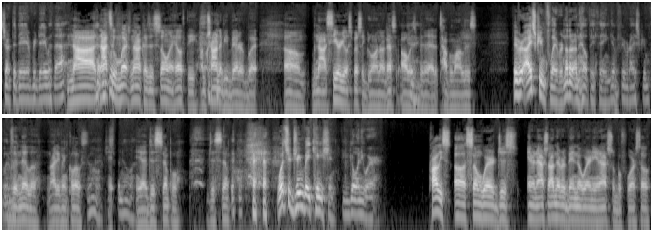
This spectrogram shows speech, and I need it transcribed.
Start the day every day with that? nah, not too much now because it's so unhealthy. I'm trying to be better, but um, but nah, cereal, especially growing up, that's always been at the top of my list. Favorite ice cream flavor? Another unhealthy thing. Do you have a favorite ice cream flavor? Vanilla, not even close. Oh, just vanilla. Yeah, just simple, just simple. What's your dream vacation? If you could go anywhere. Probably uh, somewhere just international. I've never been nowhere international before, so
